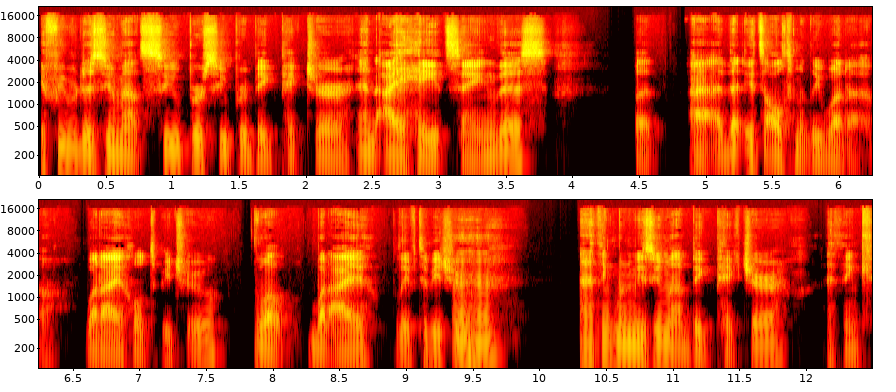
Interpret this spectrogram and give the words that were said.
if we were to zoom out super super big picture, and I hate saying this, but I, it's ultimately what uh, what I hold to be true. Well, what I believe to be true. Mhm. And I think when we zoom out big picture, I think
